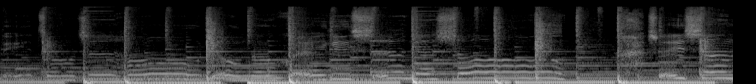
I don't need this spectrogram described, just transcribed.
你走之后，就能回忆思念愁。谁想？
